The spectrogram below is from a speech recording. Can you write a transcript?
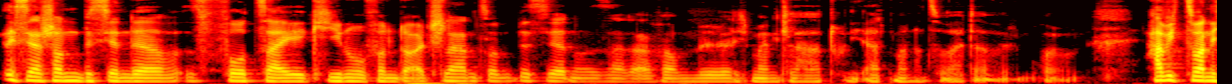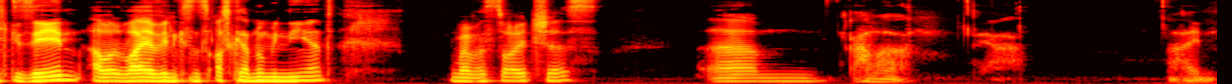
ist ja schon ein bisschen der Vorzeigekino von Deutschland, so ein bisschen. Und es ist halt einfach Müll. Ich meine, klar, Toni Erdmann und so weiter. Habe ich zwar nicht gesehen, aber war ja wenigstens Oscar nominiert mal was Deutsches. Ähm, aber ja, nein.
